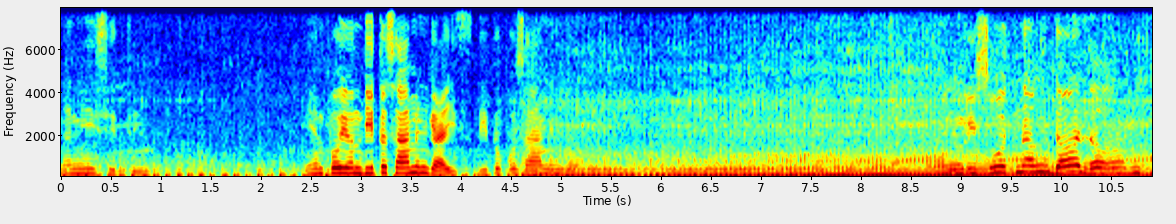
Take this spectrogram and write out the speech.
Nanisid din. Yan po yung dito sa amin guys. Dito po sa amin to. Ang lisod ng dalan.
